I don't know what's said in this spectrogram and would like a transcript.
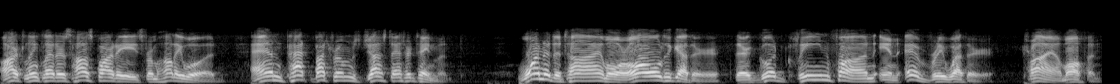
Art Linkletter's house parties from Hollywood, and Pat Buttram's Just Entertainment. One at a time or all together, they're good, clean fun in every weather. Try 'em often.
